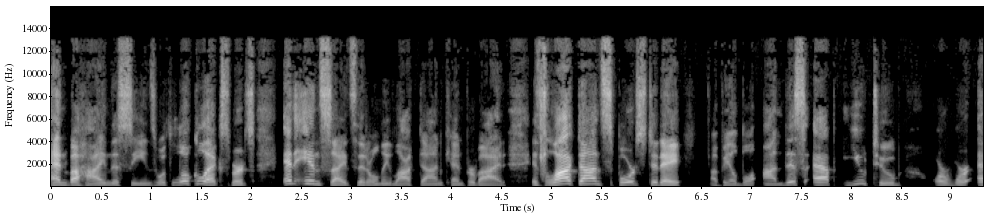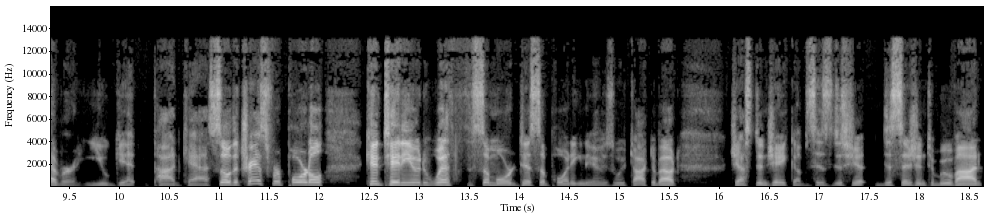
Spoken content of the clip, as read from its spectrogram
and behind the scenes with local experts and insights that only Locked On can provide. It's Locked On Sports today, available on this app, YouTube, or wherever you get podcasts. So the transfer portal continued with some more disappointing news. We've talked about Justin Jacobs, his de- decision to move on.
